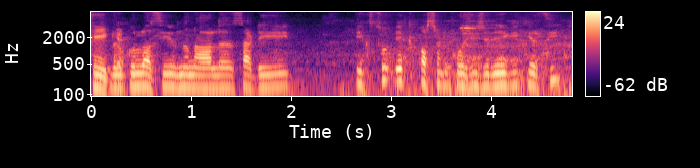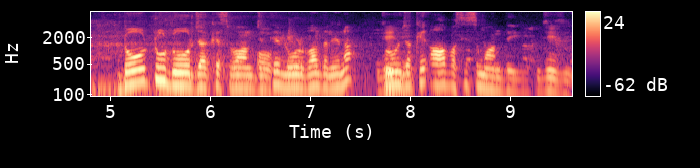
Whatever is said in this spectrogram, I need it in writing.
ਠੀਕ ਹੈ। ਬਿਲਕੁਲ ਅਸੀਂ ਉਹਨਾਂ ਨਾਲ ਸਾਡੀ 101% ਕੋਸ਼ਿਸ਼ ਰਹੇਗੀ ਕਿ ਅਸੀਂ ਡੋਰ ਟੂ ਡੋਰ ਜਾ ਕੇ ਸਮਾਨ ਜਿੱਥੇ ਲੋੜਵੰਦ ਨੇ ਨਾ ਉਹਨੂੰ ਜਾ ਕੇ ਆਪ ਅਸੀਂ ਸਮਾਨ ਦੇਈਏ। ਜੀ ਜੀ।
